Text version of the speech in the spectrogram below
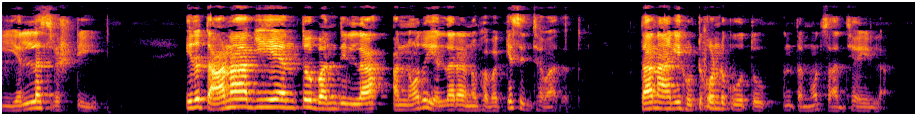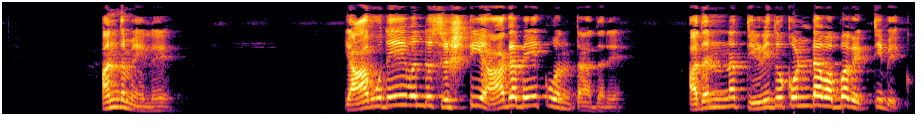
ಈ ಎಲ್ಲ ಸೃಷ್ಟಿ ಇದು ತಾನಾಗಿಯೇ ಅಂತೂ ಬಂದಿಲ್ಲ ಅನ್ನೋದು ಎಲ್ಲರ ಅನುಭವಕ್ಕೆ ಸಿದ್ಧವಾದದ್ದು. ತಾನಾಗಿ ಹುಟ್ಟುಕೊಂಡು ಕೂತು ಅಂತ ಅನ್ನೋದು ಸಾಧ್ಯ ಇಲ್ಲ. ಅಂದ ಮೇಲೆ ಯಾವುದೇ ಒಂದು ಸೃಷ್ಟಿ ಆಗಬೇಕು ಅಂತಾದರೆ ಅದನ್ನ ತಿಳಿದುಕೊಂಡ ಒಬ್ಬ ವ್ಯಕ್ತಿ ಬೇಕು.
